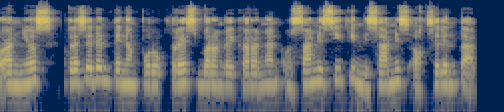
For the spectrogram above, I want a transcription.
anyos, residente ng Purok 3, Barangay Karangan, Osami City, Misamis Occidental.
